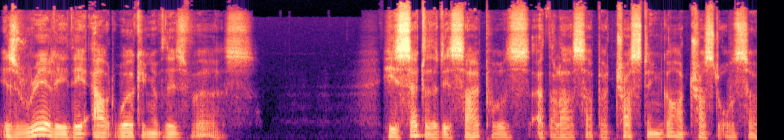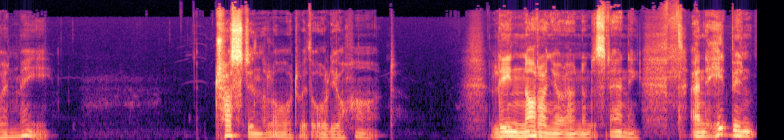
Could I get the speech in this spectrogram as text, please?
is really the outworking of this verse. He said to the disciples at the Last Supper, Trust in God, trust also in me. Trust in the Lord with all your heart. Lean not on your own understanding. And he'd been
